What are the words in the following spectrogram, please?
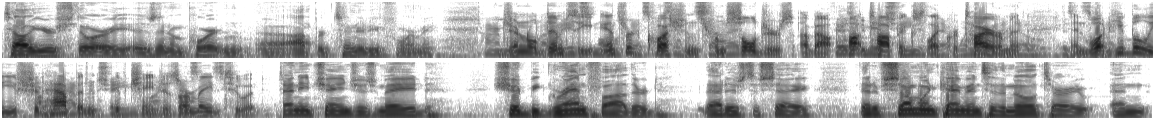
tell your story is an important uh, opportunity for me. General Dempsey answered questions from soldiers about hot topics like retirement and what he believes should happen if changes are made to it. Any changes made should be grandfathered that is to say, that if someone came into the military and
